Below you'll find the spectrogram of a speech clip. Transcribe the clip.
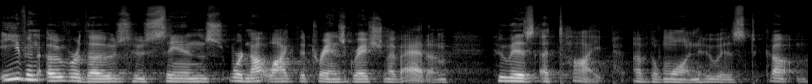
even over those whose sins were not like the transgression of Adam, who is a type of the one who is to come.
